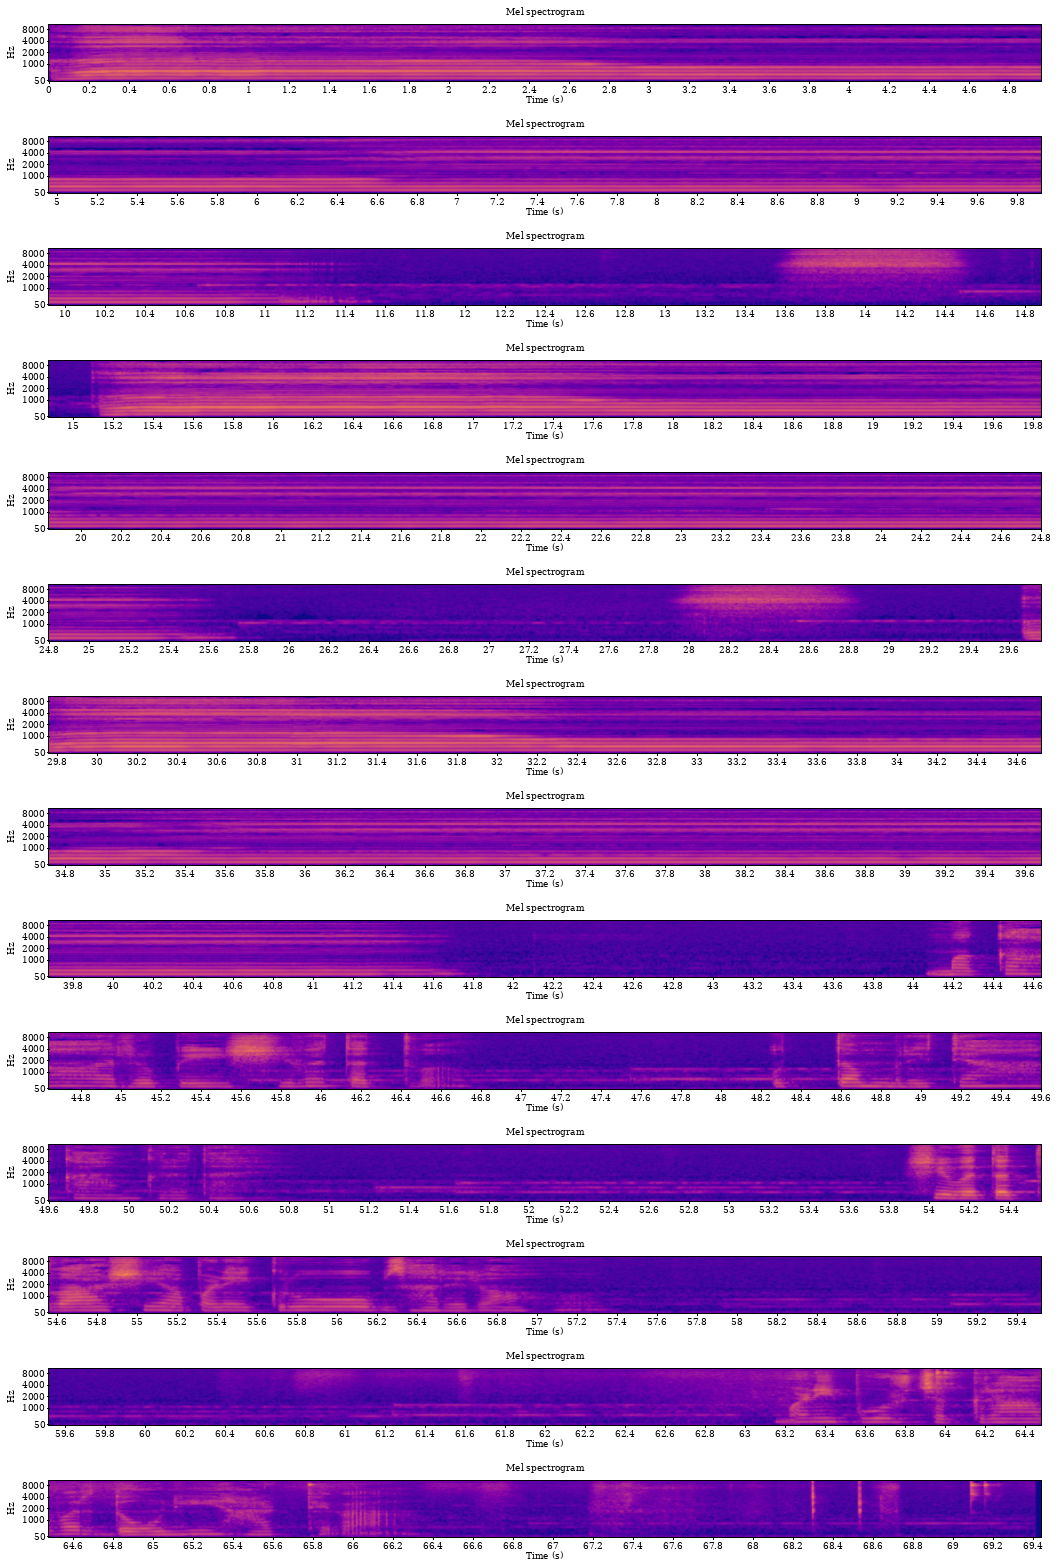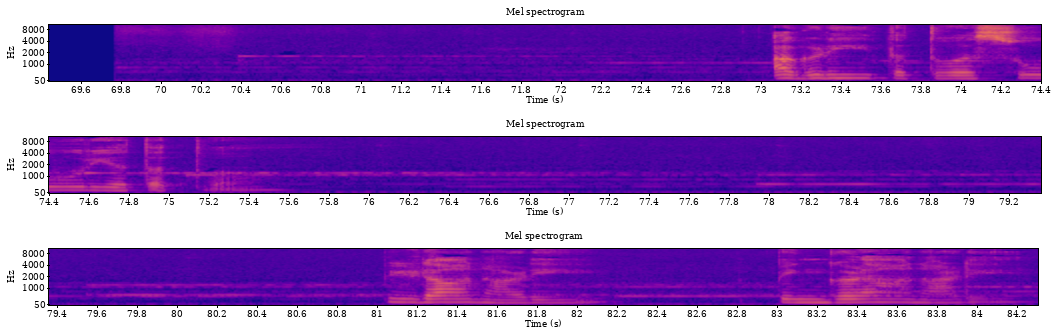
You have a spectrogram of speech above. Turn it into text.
ओम. मकार रूपी शिवतत्व उत्तमरित्या काम करत आहे. शिवतत्वाशी आपण एकरूप झालेलो आहोत. मणिपूर चक्रावर दोन्ही हात ठेवा. अग्नी तत्व सूर्य तत्व. पीडा नाडी पिंगळा नाडी.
